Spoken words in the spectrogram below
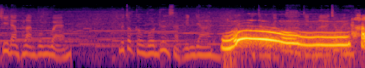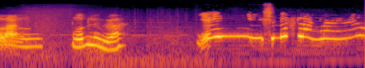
ชี้นำพลังวงแหวน ไม่ต้องกังวลเรื่องสัตว์วิญญาณอู้พลังล้นเหลือ เย้ฉันได้พลังแล้ว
